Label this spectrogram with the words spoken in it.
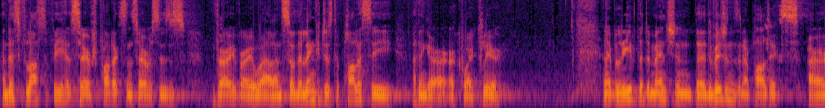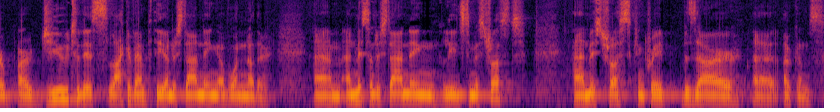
And this philosophy has served products and services very, very well. And so the linkages to policy, I think, are, are quite clear. And I believe the dimension, the divisions in our politics are, are due to this lack of empathy, understanding of one another. Um, and misunderstanding leads to mistrust, and mistrust can create bizarre uh, outcomes.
